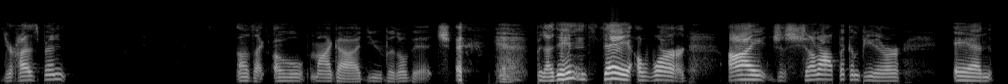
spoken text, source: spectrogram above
your husband? I was like, oh my God, you little bitch. but I didn't say a word. I just shut off the computer and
